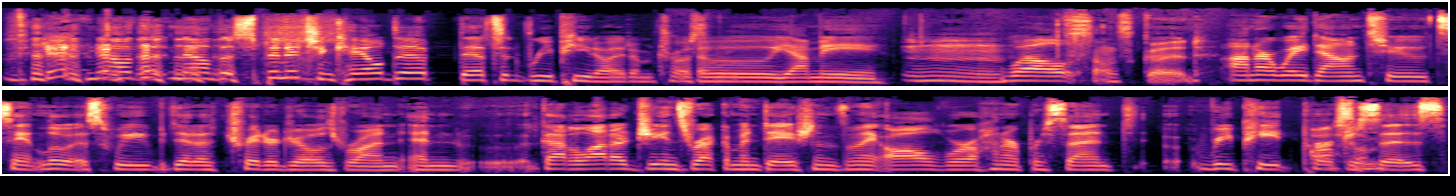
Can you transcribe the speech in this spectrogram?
now, the, now the spinach and kale dip, that's a repeat item. Trust me. Oh, yummy. Well, Sounds good. on our way down to St. Louis, we did a Trader Joe's run and got a lot of Jean's recommendations, and they all were 100% repeat purchases.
